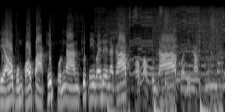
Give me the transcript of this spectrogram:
เดี๋ยวผมขอฝากคลิปผลงานชุดนี้ไว้ด้วยนะครับ ขอขอบคุณครับสวัสดีครับ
